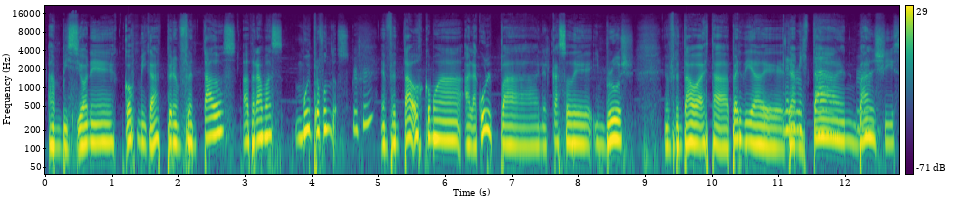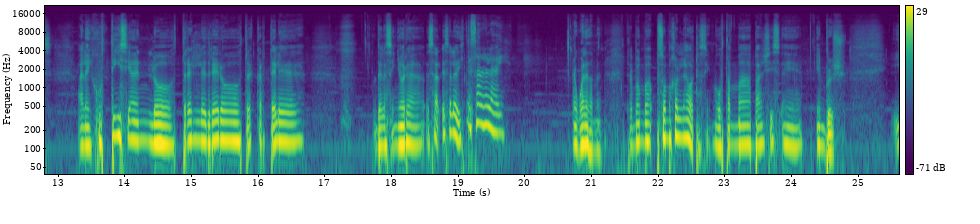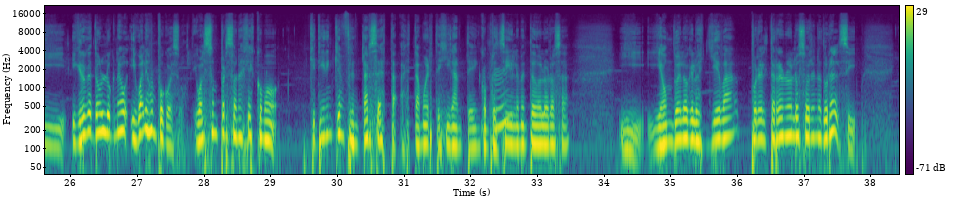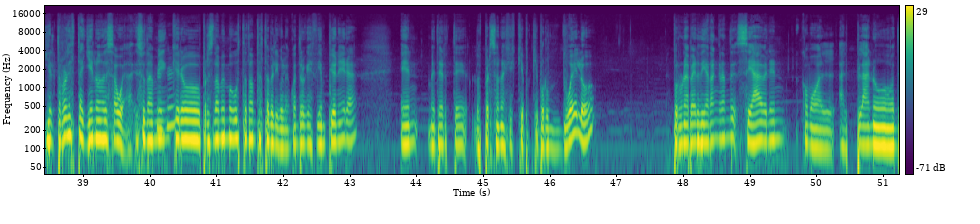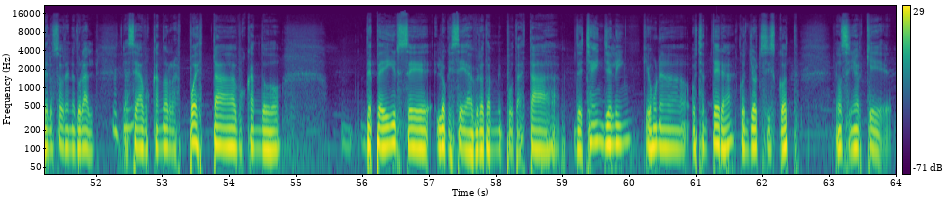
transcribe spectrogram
ambiciones cósmicas, pero enfrentados a dramas muy profundos. Enfrentados como a, a la culpa, en el caso de In Bruges, enfrentados a esta pérdida de, De de la amistad, amistad. en. Banshees, a la injusticia en los tres letreros, tres carteles de la señora. Esa, esa la viste. Esa no la vi. Igual también. Son mejor las otras, sí. Me gustan más Banshees eh, In Bruges. Y, y creo que Don't Look Now igual es un poco eso. Igual son personajes como que tienen que enfrentarse a esta, a esta muerte gigante, incomprensiblemente dolorosa, y, y a un duelo que los lleva por el terreno de lo sobrenatural, sí. Y el terror está lleno de esa weá. Eso también quiero, por eso también me gusta tanto esta película. Encuentro que es bien pionera en meterte los personajes que, que por un duelo, por una pérdida tan grande, se abren como al, al plano de lo sobrenatural ya sea buscando respuestas, buscando despedirse, lo que sea, pero también, puta, está The Changeling, que es una ochentera, con George C. Scott, un señor que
